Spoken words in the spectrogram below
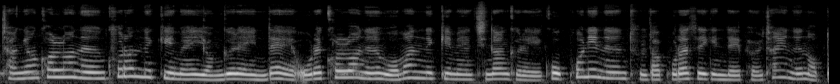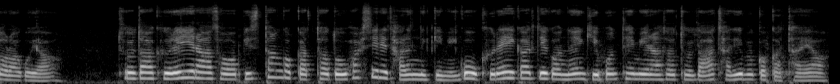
작년 컬러는 쿨한 느낌의 연그레이인데 올해 컬러는 웜한 느낌의 진한 그레이고 포니는 둘 다 보라색인데 별 차이는 없더라고요. 둘 다 그레이라서 비슷한 것 같아도 확실히 다른 느낌이고 그레이 가디건은 기본템이라서 둘 다 잘 입을 것 같아요.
